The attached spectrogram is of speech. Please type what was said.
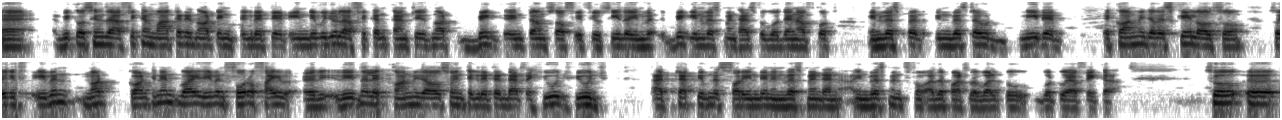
uh, because since the African market is not integrated, individual African countries not big in terms of if you see the inv big investment has to go, then of course investor investor would need a economies of a scale also. So if even not continent-wise, even four or five uh, regional economies are also integrated, that's a huge, huge attractiveness for Indian investment and investment from other parts of the world to go to Africa. So, uh,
